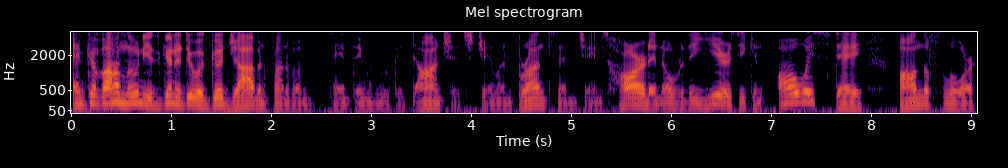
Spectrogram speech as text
And Kevon Looney is going to do a good job in front of him. Same thing with Luka Doncic, Jalen Brunson, James Harden. Over the years, he can always stay on the floor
